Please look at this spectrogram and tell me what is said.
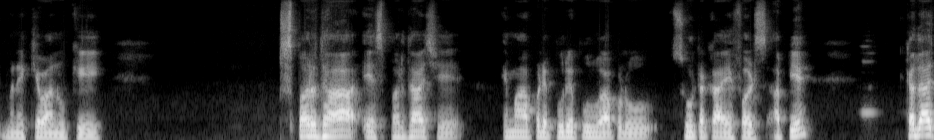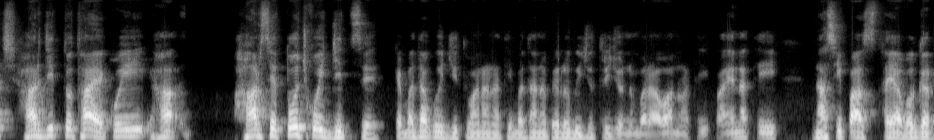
મને કહેવાનું કે સ્પર્ધા એ સ્પર્ધા છે, એમાં આપણે પૂરેપૂરું આપણું સો ટકા એફર્ટ્સ આપીએ. કદાચ હાર જીત તો થાય, કોઈ હારશે તો જ કોઈ જીતશે, કે બધા કોઈ જીતવાના નથી, બધાનો પહેલો, બીજો, ત્રીજો નંબર આવવાનો નથી. પણ એનાથી નાસીપાસ થયા વગર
